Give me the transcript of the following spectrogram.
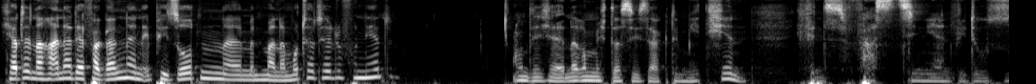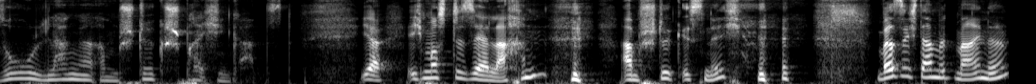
ich hatte nach einer der vergangenen Episoden äh, mit meiner Mutter telefoniert und ich erinnere mich, dass sie sagte, Mädchen, ich finde es faszinierend, wie du so lange am Stück sprechen kannst. Ja, ich musste sehr lachen. am Stück ist nicht. Was ich damit meine,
